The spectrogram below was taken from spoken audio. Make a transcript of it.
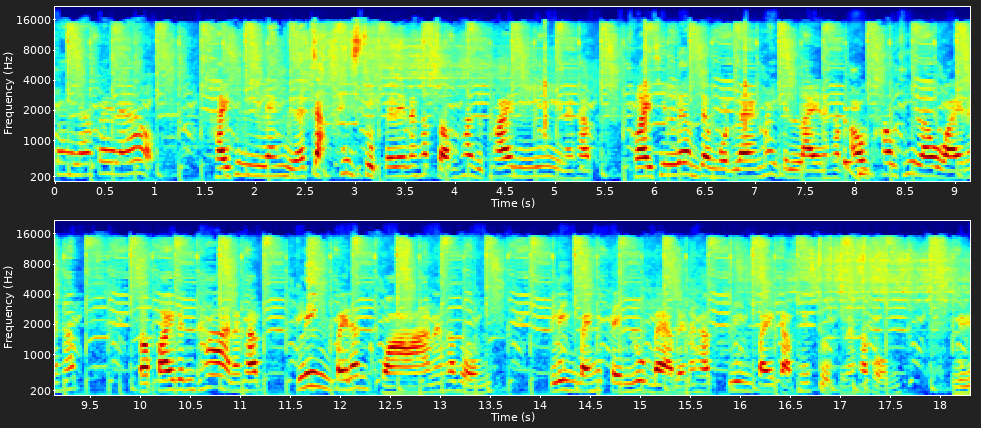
ใกล้แล้วใกล้แล้ว ใครที่มีแรงเหลือจับให้สุดไปเลยนะครับสองท่าสุดท้ายนี้นะครับ ใครที่เริ่มจะหมดแรงไม่เป็นไรนะครับ เอาเท่าที่เราไหวนะครับ ต่อไปเป็นท่านะครับ กลิ้งไปด้านขวานะครับผมกลิ้งไปให้เต็มรูปแบบเลยนะครับ กลิ้งไปกลับให้สุดนะครับผม หรือ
